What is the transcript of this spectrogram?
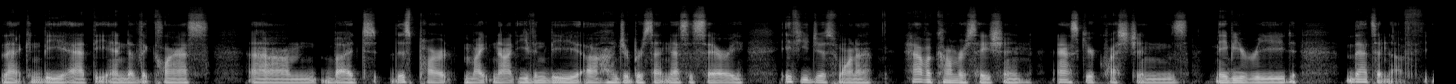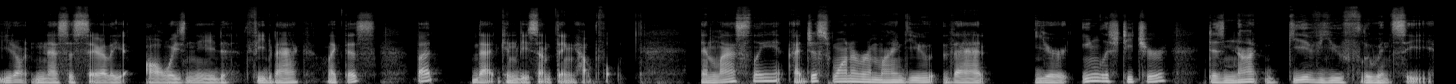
That can be at the end of the class. Um, but this part might not even be 100% necessary if you just want to have a conversation, ask your questions, maybe read. That's enough. You don't necessarily always need feedback like this, but that can be something helpful. And lastly, I just want to remind you that your English teacher does not give you fluency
